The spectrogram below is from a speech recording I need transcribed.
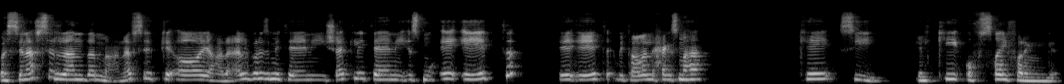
بس نفس الـ random مع نفس الـ Ki على algorithm تاني شكل تاني اسمه A8 A8 بيطلع لي حاجة اسمها Kc الـ key of ciphering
